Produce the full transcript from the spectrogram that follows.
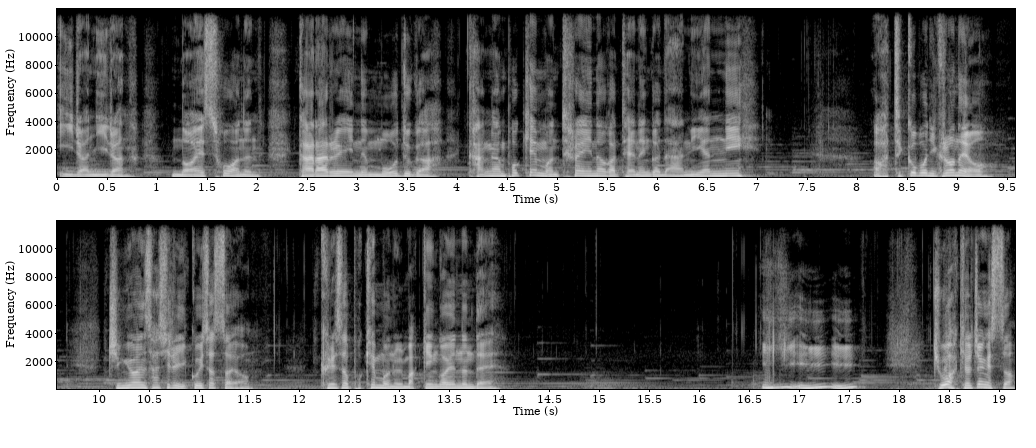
이런 이런 너의 소원은 가라르에 있는 모두가 강한 포켓몬 트레이너가 되는 것 아니었니? 아 듣고 보니 그러네요. 중요한 사실을 잊고 있었어요. 그래서 포켓몬을 맡긴 거였는데. 이, 이, 이. 좋아 결정했어.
